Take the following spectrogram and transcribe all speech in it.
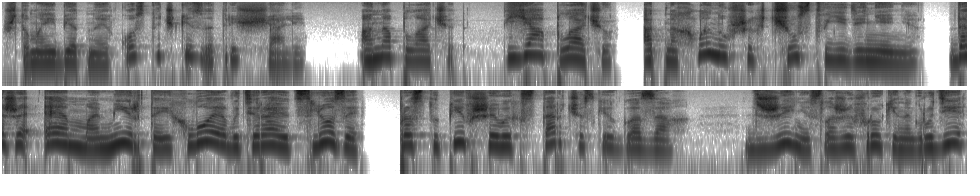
что мои бедные косточки затрещали. Она плачет, я плачу от нахлынувших чувств единения. Даже Эмма, Мирта и Хлоя вытирают слезы, проступившие в их старческих глазах. Джинни, сложив руки на груди,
